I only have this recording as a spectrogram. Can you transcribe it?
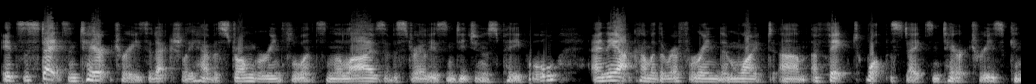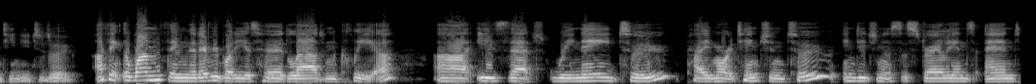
It's the states and territories that actually have a stronger influence in the lives of Australia's Indigenous people, and the outcome of the referendum won't um, affect what the states and territories continue to do. I think the one thing that everybody has heard loud and clear uh, is that we need to pay more attention to Indigenous Australians and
